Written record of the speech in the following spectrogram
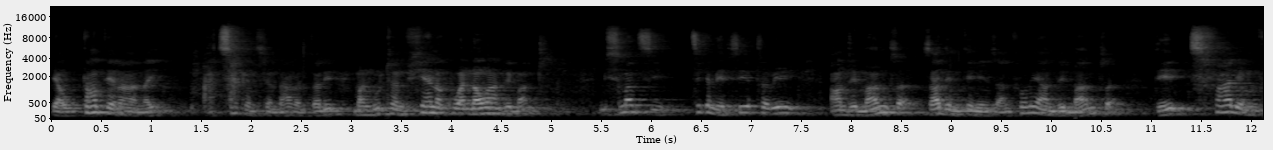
dia hotanterahanay atsakany sy andarany, izany hoe manolotra ny fiainako ho Anao aho Andriamanitra. Misy mantsy tsika mieritreritra hoe Andriamanitra, za dia miteny an'izany foana hoe Andriamanitra dia tsy faly amin'ny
